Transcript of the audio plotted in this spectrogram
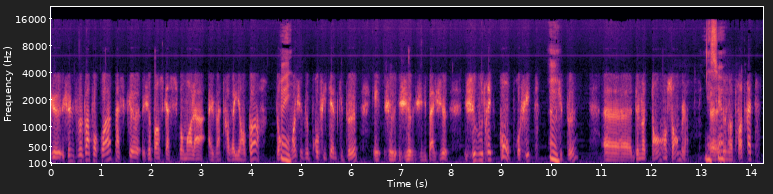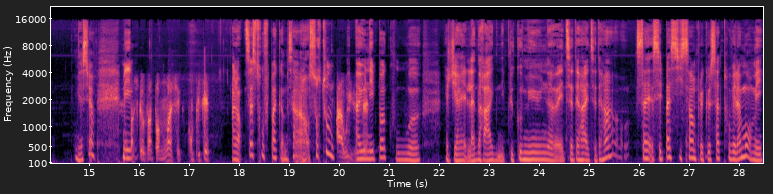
je, je ne veux pas pourquoi, parce que je pense qu'à ce moment-là, elle va travailler encore. Donc Oui. moi, je veux profiter un petit peu, et je je, je dis pas je, je voudrais qu'on profite un Hum. petit peu euh, de notre temps ensemble, euh, de notre retraite. Bien sûr. Mais Parce que 20 ans de moins, c'est compliqué. alors, ça se trouve pas comme ça. Alors, surtout Ah oui, à sais. une époque où, euh, je dirais, la drague n'est plus commune, euh, etc., etc. C'est pas si simple que ça de trouver l'amour, mais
